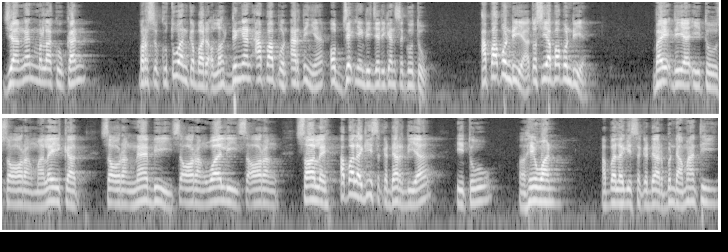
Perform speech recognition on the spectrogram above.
jangan melakukan persekutuan kepada Allah dengan apa pun. Artinya, objek yang dijadikan sekutu. Apa pun dia atau siapa pun dia. Baik dia itu seorang malaikat, seorang nabi, seorang wali, seorang saleh, apalagi sekedar dia itu uh, hewan, apalagi sekedar benda mati,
